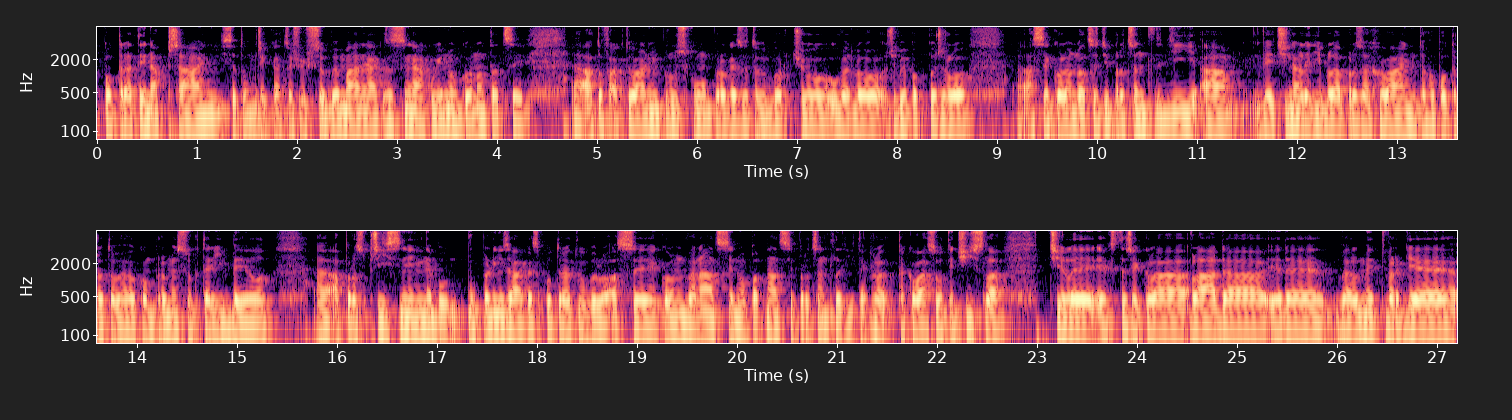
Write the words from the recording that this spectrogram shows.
potraty na přání, se tomu říká, což už sobě má nějak, zase nějakou jinou konotaci. Uh, a to v aktuálním průzkumu pro gazetu Vyborču uvedlo, že by podpořilo uh, asi kolem 20% lidí a většina lidí byla pro zachování toho potratového kompromisu, který byl a pro zpřísnění nebo úplný zákaz potratů bylo asi kolem 12 nebo 15% lidí. Takže taková jsou ty čísla. Čili, jak jste řekla, vláda jede velmi tvrdě, eh,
